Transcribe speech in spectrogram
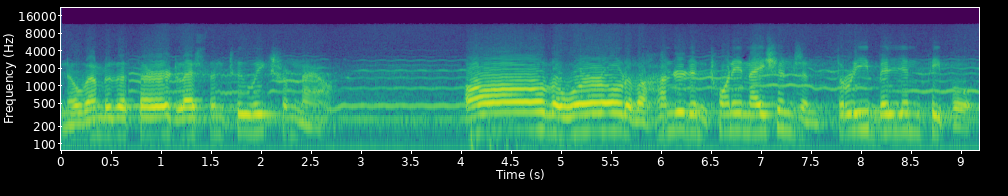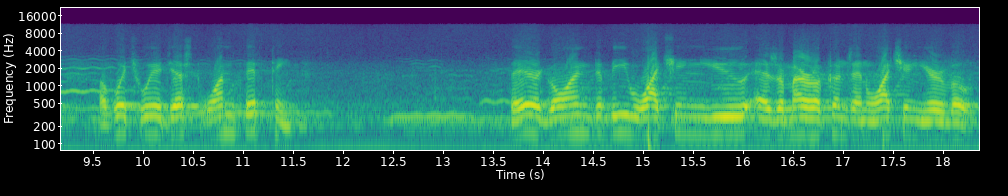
November the 3rd, less than two weeks from now, all the world of 120 nations and 3 billion people, of which we're just one fifteenth, they're going to be watching you as Americans and watching your vote.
